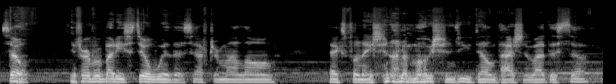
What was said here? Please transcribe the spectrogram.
So if everybody's still with us after my long explanation on emotions, you can tell I'm passionate about this stuff.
